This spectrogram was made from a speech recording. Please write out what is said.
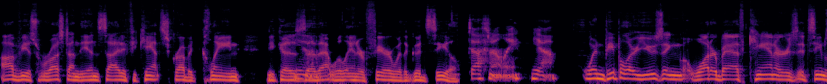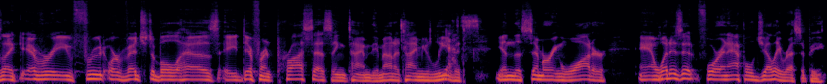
obvious rust on the inside if you can't scrub it clean because uh, yeah. uh, that will interfere with a good seal. Definitely. Yeah. When people are using water bath canners, it seems like every fruit or vegetable has a different processing time, the amount of time you leave yes. it in the simmering water. And what is it for an apple jelly recipe?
